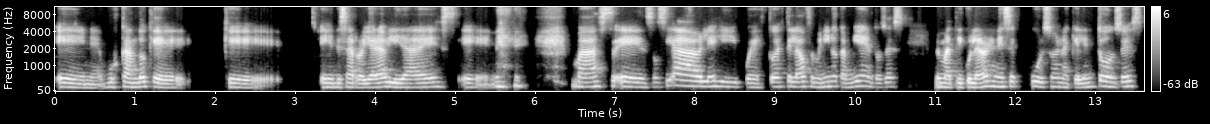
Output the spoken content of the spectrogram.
en, buscando que, que en desarrollar habilidades más eh, sociables y pues todo este lado femenino también. Entonces me matricularon en ese curso en aquel entonces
